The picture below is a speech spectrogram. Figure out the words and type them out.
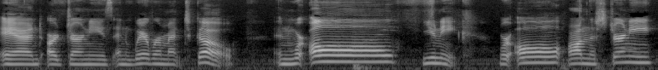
and our journeys and where we're meant to go. And we're all unique. We're all on this journey.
